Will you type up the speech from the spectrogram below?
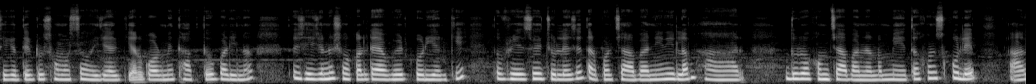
সেক্ষেত্রে একটু সমস্যা হয়ে যায় আর কি, আর গরমে থাকতেও পারি না। তো সেই জন্য সকালটা অ্যাভয়েড করি আর কি। তো ফ্রেশ হয়ে চলে এসে তারপর চা বানিয়ে নিলাম, আর দু রকম চা বানালাম। মেয়ে তখন স্কুলে, আর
